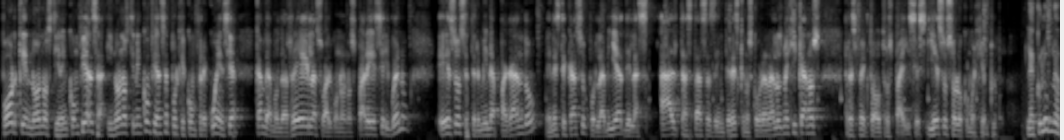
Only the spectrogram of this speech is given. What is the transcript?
porque no nos tienen confianza y no nos tienen confianza porque con frecuencia cambiamos las reglas o algo no nos parece y bueno, eso se termina pagando, en este caso, por la vía de las altas tasas de interés que nos cobran a los mexicanos respecto a otros países. Y eso solo como ejemplo. La columna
